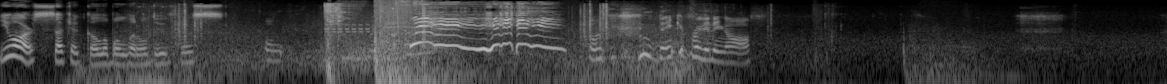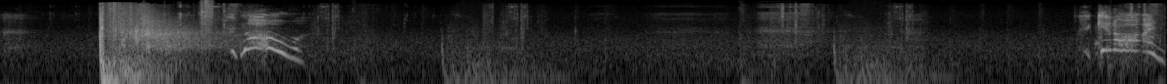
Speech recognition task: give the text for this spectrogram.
You are such a gullible little doofus. Oh. Whee! oh thank you for getting off. No! Get on!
